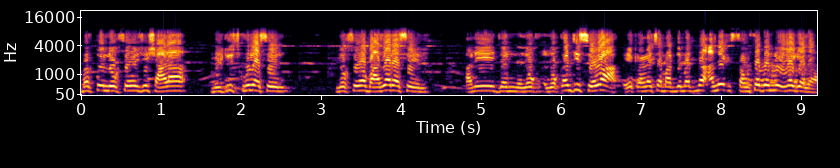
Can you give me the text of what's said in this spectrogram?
मग ते लोकसेवेची शाळा मिलिटरी स्कूल असेल लोकसेवा बाजार असेल आणि जन लोक लोकांची सेवा हे करण्याच्या माध्यमातून अनेक संस्था त्यांनी उभ्या केल्या.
